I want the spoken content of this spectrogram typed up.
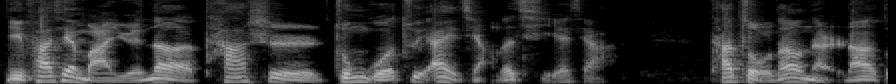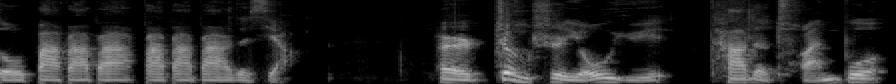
你发现马云呢，他是中国最爱讲的企业家，他走到哪儿呢都叭叭叭叭叭叭的讲。而正是由于他的传播，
